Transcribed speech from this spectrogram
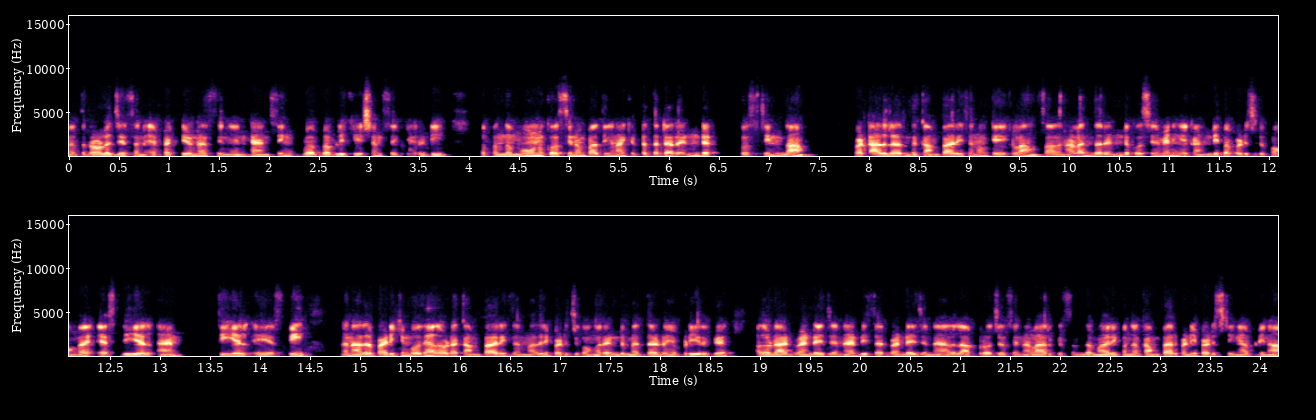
methodologies, and effectiveness in enhancing web application security. இப்போ இந்த மூணு கொஸ்டினும் பார்த்தீங்கன்னா கிட்டத்தட்ட ரெண்டு கொஸ்டின் தான். பட் அதுல இருந்து கம்பேரிசனும் கேட்கலாம். ஸோ அதனால இந்த ரெண்டு கொஸ்டினுமே நீங்க கண்டிப்பா படிச்சுட்டு போங்க. எஸ்டிஎல் அண்ட் சிஎல்ஏஎஸ்பி தென் அதில் படிக்கும்போதே அதோட கம்பேரிசன் மாதிரி படிச்சுக்கோங்க. ரெண்டு மெத்தடும் எப்படி இருக்கு அதோட அட்வான்டேஜ் என்ன டிஸ்அட்வான்டேஜ் என்ன அதில் அப்ரோச்சஸ் என்னெல்லாம் இருக்கு. இந்த மாதிரி கொஞ்சம் கம்பேர் பண்ணி படிச்சிட்டிங்க அப்படின்னா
